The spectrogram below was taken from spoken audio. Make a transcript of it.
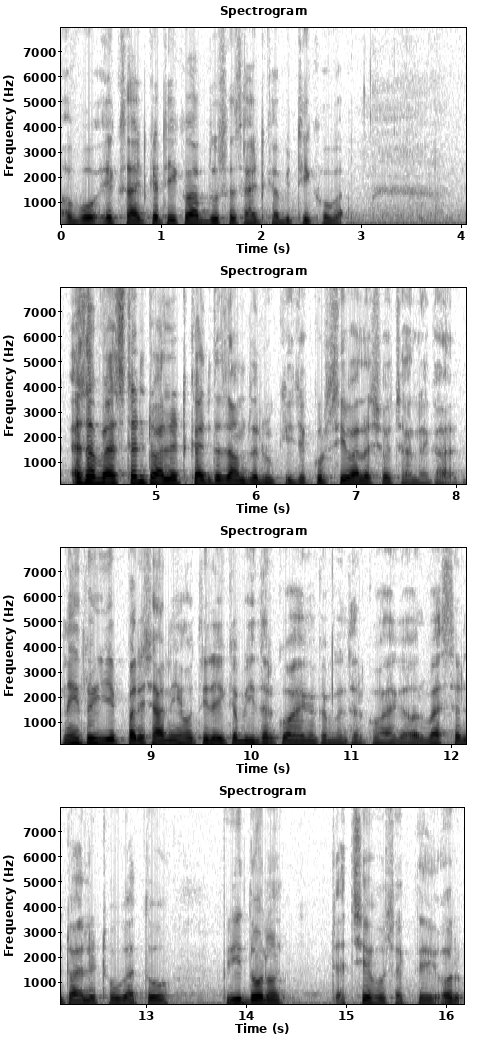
अब वो एक साइड का ठीक हो अब दूसरे साइड का भी ठीक होगा। ऐसा वेस्टर्न टॉयलेट का इंतज़ाम ज़रूर कीजिए, कुर्सी वाला शौचालय का। नहीं तो ये परेशानी होती रही, कभी इधर को आएगा, कभी उधर को आएगा। और वेस्टर्न टॉयलेट होगा तो फिर ये दोनों अच्छे हो सकते। हैं और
